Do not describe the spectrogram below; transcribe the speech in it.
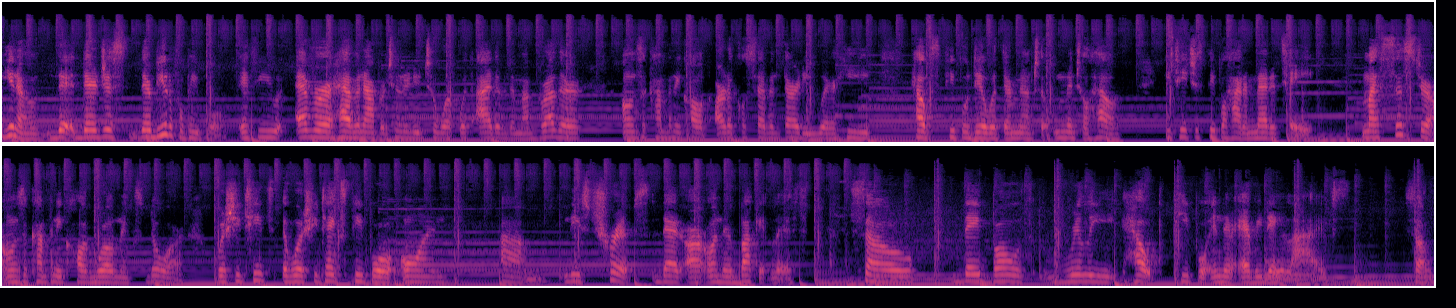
you know, they're, they're just they're beautiful people. If you ever have an opportunity to work with either of them, my brother owns a company called Article 730 where he helps people deal with their mental mental health. He teaches people how to meditate. My sister owns a company called World Next Door where she teaches where she takes people on um, these trips that are on their bucket list. So they both really help people in their everyday lives. So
